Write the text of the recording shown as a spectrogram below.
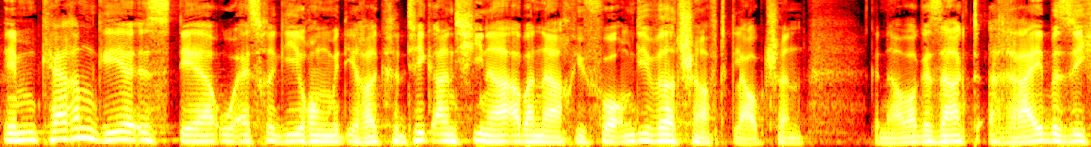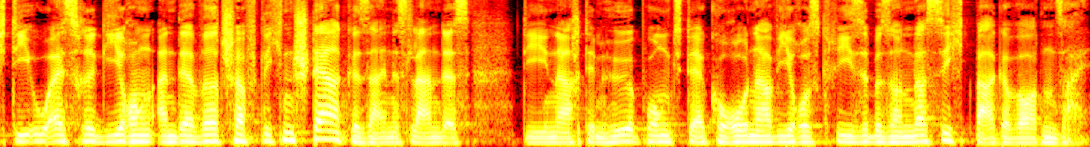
Im Kern gehe es der US-Regierung mit ihrer Kritik an China aber nach wie vor um die Wirtschaft, glaubt Chen. Genauer gesagt reibe sich die US-Regierung an der wirtschaftlichen Stärke seines Landes, die nach dem Höhepunkt der Coronavirus-Krise besonders sichtbar geworden sei.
